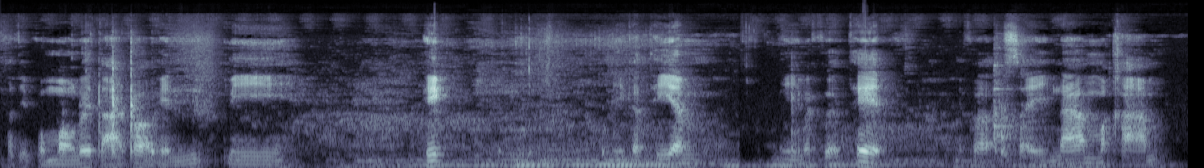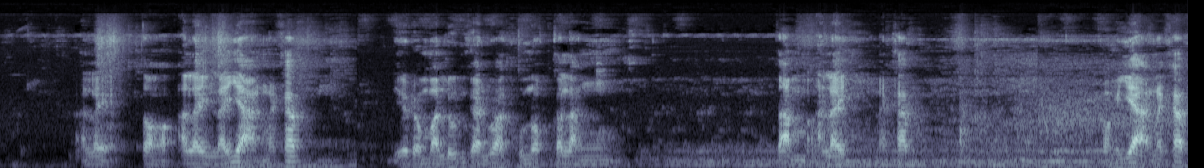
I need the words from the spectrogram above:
เท่าที่ผมมองด้วยตาก็เห็นมีพริก มีกระเทียม มีมะเขือเทศ แล้วก็ใส่น้ำมะขาม อะไรต่ออะไรหลายอย่างนะครับ เดี๋ยวเรามาลุ้นกันว่าคุณนกกำลังตำอะไรนะครับก็ไม่ยากนะครับ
